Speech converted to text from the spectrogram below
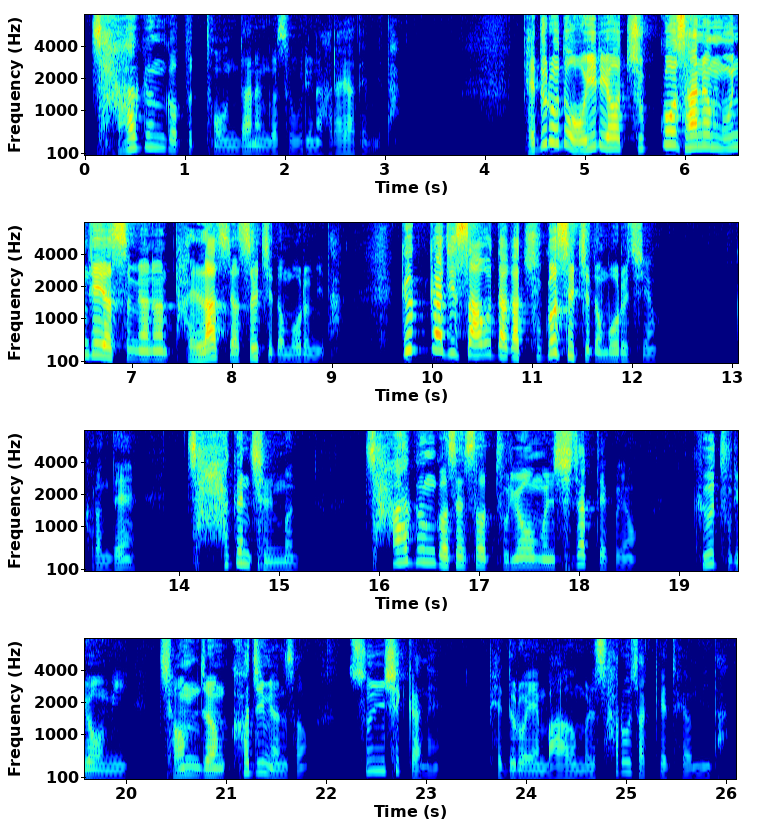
작은 것부터 온다는 것을 우리는 알아야 됩니다. 베드로도 오히려 죽고 사는 문제였으면 달라졌을지도 모릅니다. 끝까지 싸우다가 죽었을지도 모르지요. 그런데 작은 질문, 작은 것에서 두려움은 시작되고요. 그 두려움이 점점 커지면서 순식간에 베드로의 마음을 사로잡게 됩니다.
